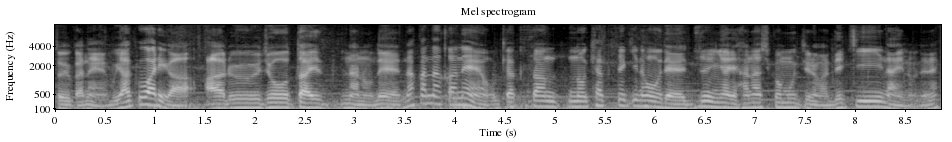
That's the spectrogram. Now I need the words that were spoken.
というかね役割がある状態なのでなかなかねお客さんの客席の方で順やり話し込むっていうのができないのでね。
